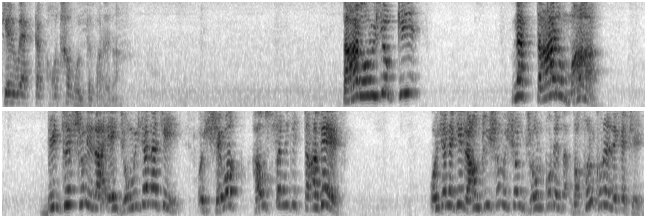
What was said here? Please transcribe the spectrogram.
কেউ একটা কথা বলতে পারে না। তার অভিযোগ কি? না, তার মা বৃদ্ধেশ্বরীরা এই জমিটা নাকি ওই সেবক হাউসটা নাকি তাদের? ওইটা নাকি রামকৃষ্ণ মিশন জোর করে দখল করে রেখেছে।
